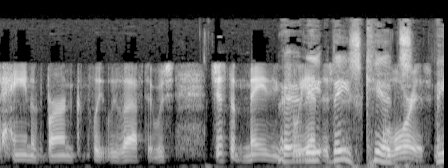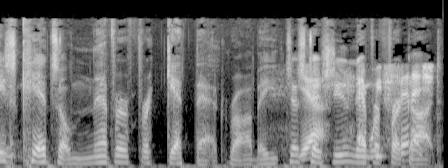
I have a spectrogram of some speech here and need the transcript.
pain of the burn completely left. It was just amazing. So we had this, these kids, glorious these kids will never forget that, Robby. Just yeah. as you never forgot finished.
